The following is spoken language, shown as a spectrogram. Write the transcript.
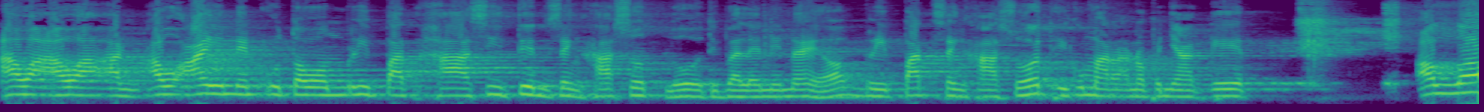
awa-awaan au ainin utawa mripat hasidin sing hasud. Lho dibaleni nae ya mripat sing hasud iku marakno penyakit Allah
